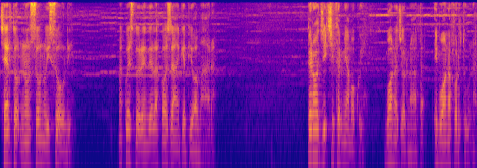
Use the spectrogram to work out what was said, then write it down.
Certo non sono i soli, ma questo rende la cosa anche più amara. Per oggi ci fermiamo qui. Buona giornata e buona fortuna.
